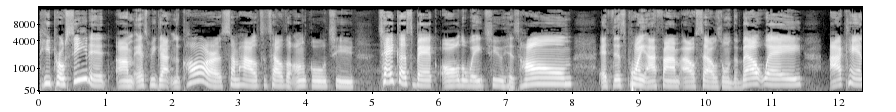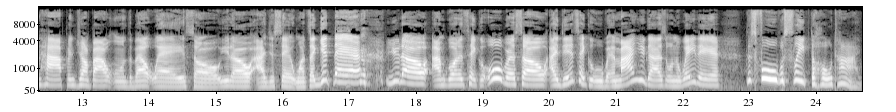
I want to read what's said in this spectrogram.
he proceeded um, as we got in the car somehow to tell the uncle to take us back all the way to his home at this point i find ourselves on the beltway i can't hop and jump out on the beltway so you know i just said once i get there you know i'm going to take an uber so i did take an uber and mind you guys on the way there this fool was asleep the whole time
